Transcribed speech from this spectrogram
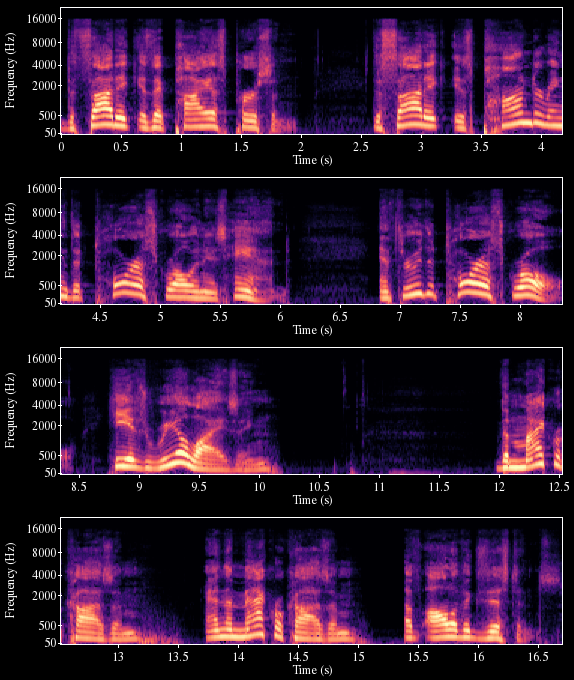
The Sadiq is a pious person. The Sadiq is pondering the Torah scroll in his hand, And through the Torah scroll, he is realizing the microcosm and the macrocosm of all of existence.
